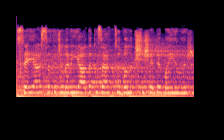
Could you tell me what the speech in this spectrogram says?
Seyyar satıcıların yağda kızarttığı balık şişede bayılır.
